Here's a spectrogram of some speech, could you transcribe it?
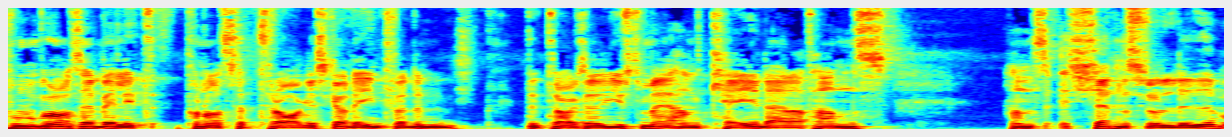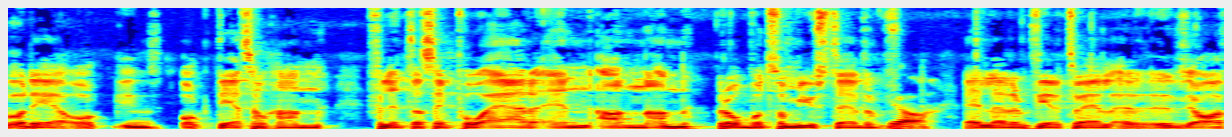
på, på något sätt väldigt på något sätt tragiska. Det är inte för den, det tragiska, just med han Kay där att hans Hans känsloliv och det och, och det som han förlitar sig på är en annan robot som just är Ja. Eller virtuell, eh, ja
